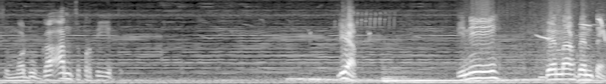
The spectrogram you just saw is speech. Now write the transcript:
Semua dugaan seperti itu. Lihat. Ini denah benteng.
